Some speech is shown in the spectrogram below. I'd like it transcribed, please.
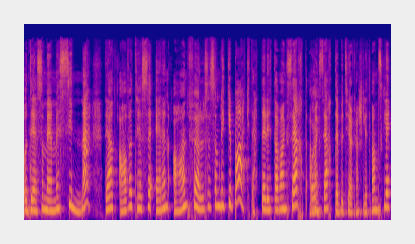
Og det som er med sinne, det er at av og til så er det en annen følelse som ligger bak. Dette er litt avansert. Oi. Avansert, det betyr kanskje litt vanskelig.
